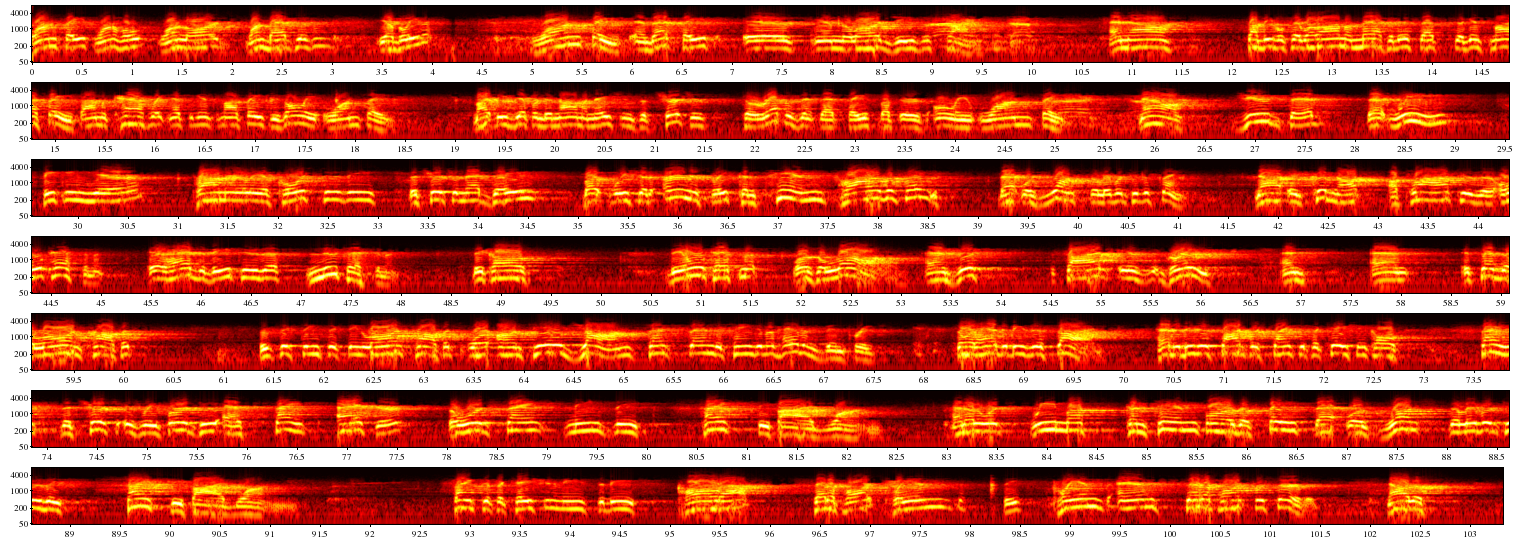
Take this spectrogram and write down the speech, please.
One faith, one hope, one Lord, one baptism. You believe it? One faith, and that faith is in the Lord Jesus Christ. And now, some people say, well, I'm a Methodist, that's against my faith. I'm a Catholic, and that's against my faith. There's only one faith. Might be different denominations of churches to represent that faith, but there's only one faith. Now, Jude said that we, speaking here, primarily, of course, to the, the church in that day, but we should earnestly contend for the faith that was once delivered to the saints. Now, it could not apply to the Old Testament. It had to be to the New Testament. Because the Old Testament was the law, and this side is grace. And, and it said the law and prophets, Luke 16, 16, law and prophets were until John, since then the kingdom of heaven's been preached. So it had to be this side had to be this side for sanctification called saints. The church is referred to as saints after the word saint means the sanctified one. In other words, we must contend for the faith that was once delivered to the sanctified one. Sanctification means to be called out, set apart, cleansed. See? cleansed and set apart for service. Now the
